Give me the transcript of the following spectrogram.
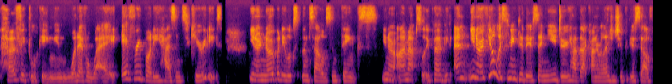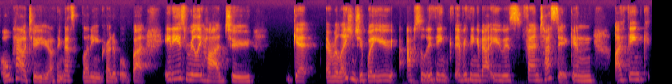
perfect looking in whatever way, everybody has insecurities. You know, nobody looks at themselves and thinks, you know, I'm absolutely perfect. And, you know, if you're listening to this and you do have that kind of relationship with yourself, all power to you. I think that's bloody incredible. But it is really hard to get a relationship where you absolutely think everything about you is fantastic. And I think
